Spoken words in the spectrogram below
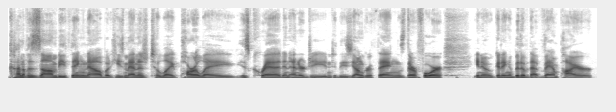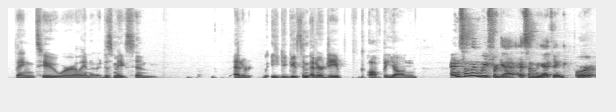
kind of a zombie thing now. But he's managed to like parlay his cred and energy into these younger things. Therefore, you know, getting a bit of that vampire thing too, where you know it just makes him. Ener- he gives him energy off the young and something we forget, and something I think, or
